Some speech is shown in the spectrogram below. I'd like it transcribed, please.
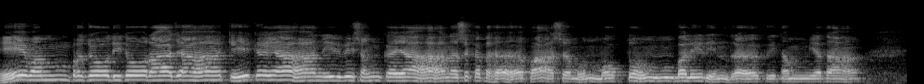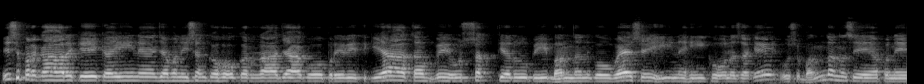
एवं प्रचोदितो राजा केकया, निर्विशङ्कया न शकतः पाशमुन्मोक्तुं बलिरिन्द्रकृतं यथा। इस प्रकार के कई ने जब निशंक होकर राजा को प्रेरित किया, तब वे उस सत्य रूपी बंधन को वैसे ही नहीं खोल सके, उस बंधन से अपने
